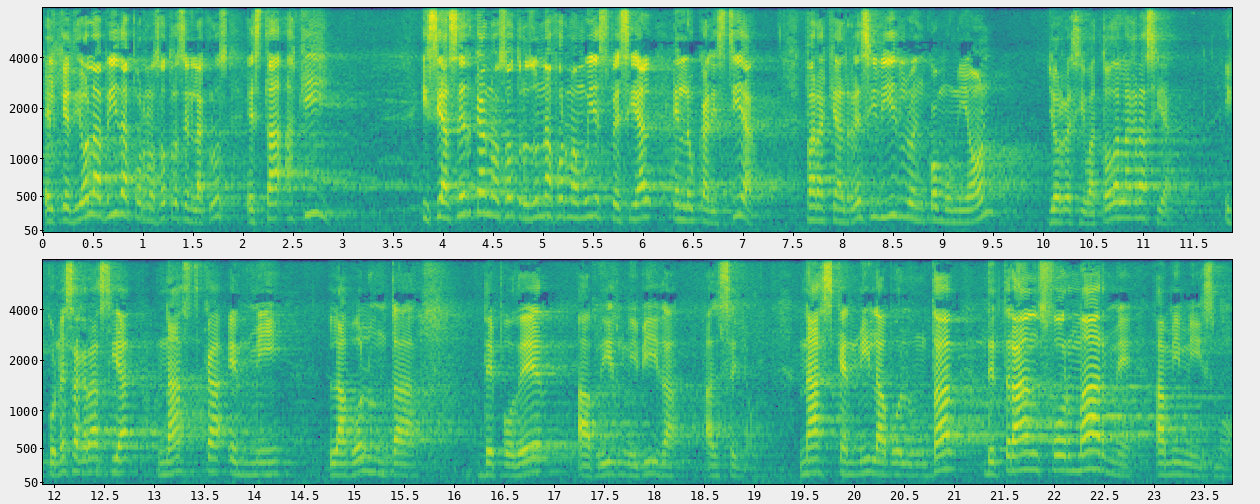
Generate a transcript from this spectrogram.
el que dio la vida por nosotros en la cruz, está aquí. Y se acerca a nosotros de una forma muy especial en la Eucaristía, para que al recibirlo en comunión, yo reciba toda la gracia y con esa gracia nazca en mí la voluntad de poder abrir mi vida al Señor. Nazca en mí la voluntad de transformarme a mí mismo,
